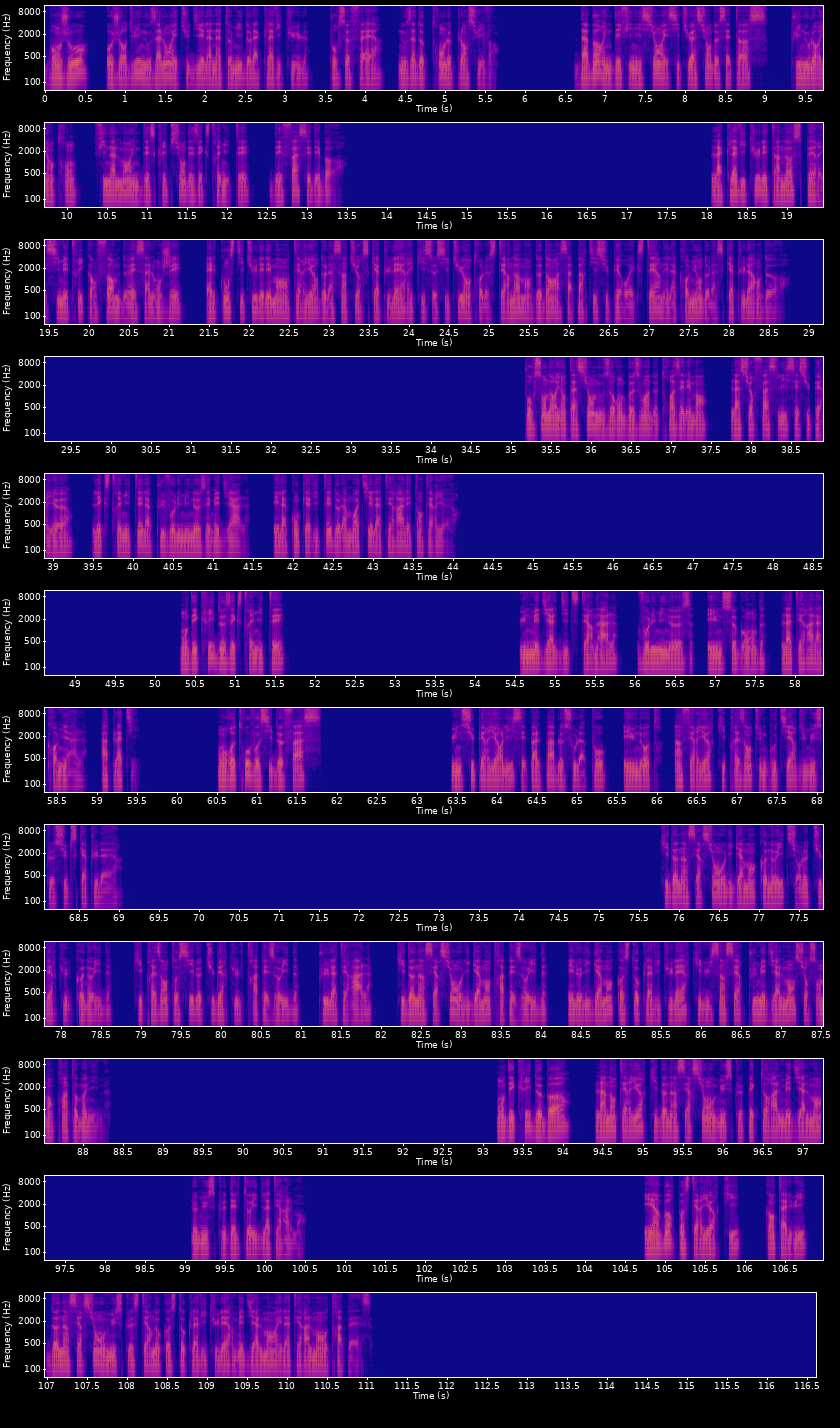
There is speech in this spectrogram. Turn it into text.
Bonjour, aujourd'hui nous allons étudier l'anatomie de la clavicule, pour ce faire, nous adopterons le plan suivant. D'abord une définition et situation de cet os, puis nous l'orienterons, finalement une description des extrémités, des faces et des bords. La clavicule est un os pair et symétrique en forme de S allongé, elle constitue l'élément antérieur de la ceinture scapulaire et qui se situe entre le sternum en dedans à sa partie supéro-externe et l'acromion de la scapula en dehors. Pour son orientation nous aurons besoin de trois éléments, la surface lisse et supérieure, l'extrémité la plus volumineuse et médiale, et la concavité de la moitié latérale est antérieure. On décrit deux extrémités, une médiale dite sternale, volumineuse, et une seconde, latérale acromiale, aplatie. On retrouve aussi deux faces, une supérieure lisse et palpable sous la peau, et une autre, inférieure qui présente une gouttière du muscle subscapulaire. qui donne insertion au ligament conoïde sur le tubercule conoïde, qui présente aussi le tubercule trapézoïde, plus latéral, qui donne insertion au ligament trapézoïde, et le ligament costoclaviculaire qui lui s'insère plus médialement sur son empreinte homonyme. On décrit deux bords, l'un antérieur qui donne insertion au muscle pectoral médialement, le muscle deltoïde latéralement. Et un bord postérieur qui, quant à lui, donne insertion au muscle sternocostoclaviculaire médialement et latéralement au trapèze.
